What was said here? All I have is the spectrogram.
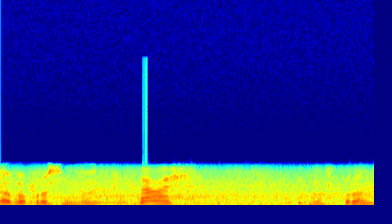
Я попросим за Давай. настроим.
